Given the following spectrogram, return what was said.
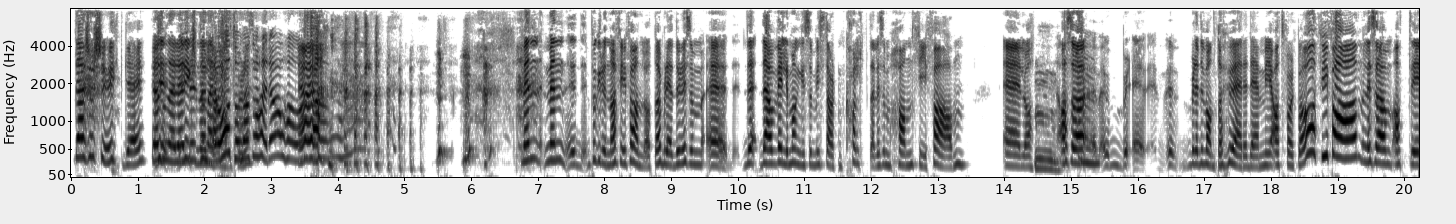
Det er så sjukt gøy. Ja, sånn der, det virker sånn er der, Å, Thomas og Harald, halla! Ja, ja. Men, men eh, på grunn av Fy faen-låta ble du liksom eh, det, det er jo veldig mange som i starten kalte deg liksom Han fy faen. Låten. Mm. Altså, eh, ble, eh, ble du vant til å høre det mye? At folk bare 'Å, fy faen!' Liksom at de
